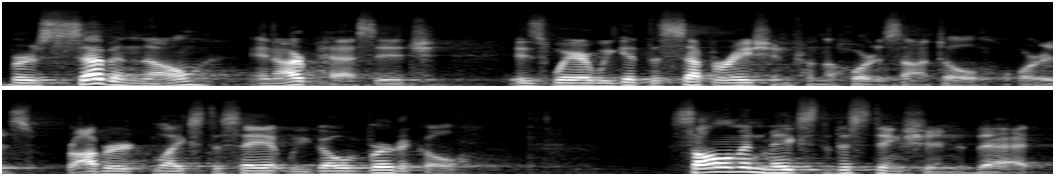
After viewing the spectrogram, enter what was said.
Verse 7, though, in our passage, is where we get the separation from the horizontal, or as Robert likes to say it, we go vertical. Solomon makes the distinction that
